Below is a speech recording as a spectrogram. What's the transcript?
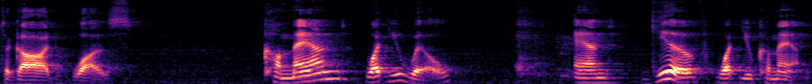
to God was Command what you will and give what you command.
